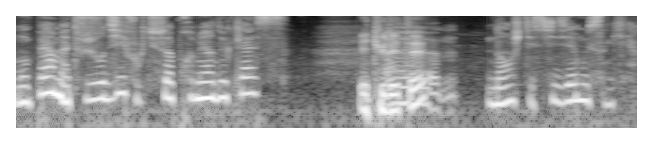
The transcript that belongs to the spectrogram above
Mon père m'a toujours dit il faut que tu sois première de classe. Et tu l'étais? Euh, Non, j'étais sixième ou cinquième.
